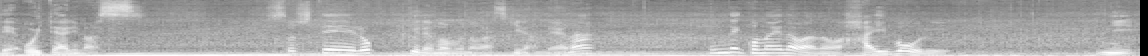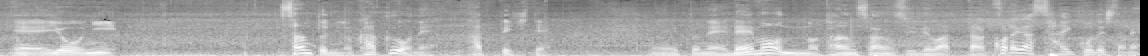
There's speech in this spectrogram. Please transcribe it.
で置いてあります。そしてロックで飲むのが好きなんだよな。んでこの間はあのハイボールに、えーようにサントリーの角をね買ってきてえっ、とねレモンの炭酸水で割ったらこれが最高でしたね。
